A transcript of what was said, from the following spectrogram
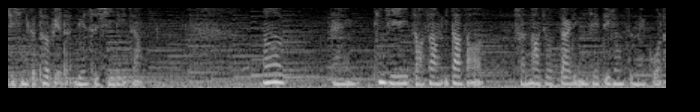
举行一个特别的临时洗礼，这样。然后，嗯，星期一早上一大早，传道就带领一些弟兄姊妹过来，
